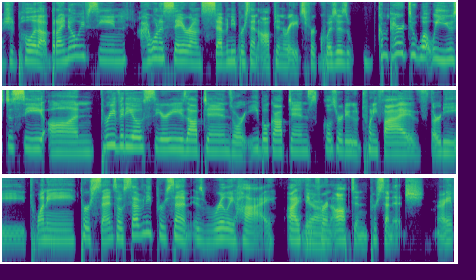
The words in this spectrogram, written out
I should pull it up, but I know we've seen I want to say around 70% opt-in rates for quizzes compared to what we used to see on three video series opt-ins or ebook opt-ins closer to 25, 30, 20%. So 70% is really high, I think Yeah. for an opt-in percentage, right?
